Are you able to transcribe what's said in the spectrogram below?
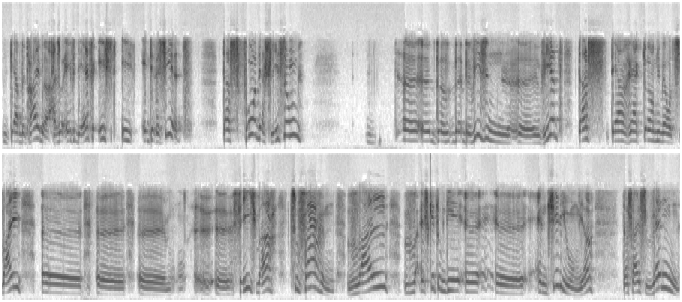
der Betreiber, also FDF, ist, ist interessiert, dass vor der Schließung äh, be, be, bewiesen äh, wird, dass der Reaktor Nummer 2 äh, äh, äh, fähig war zu fahren, weil es geht um die Entschädigung. Ja? Das heißt, wenn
